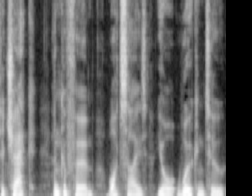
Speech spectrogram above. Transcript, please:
to check and confirm what size you're working to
